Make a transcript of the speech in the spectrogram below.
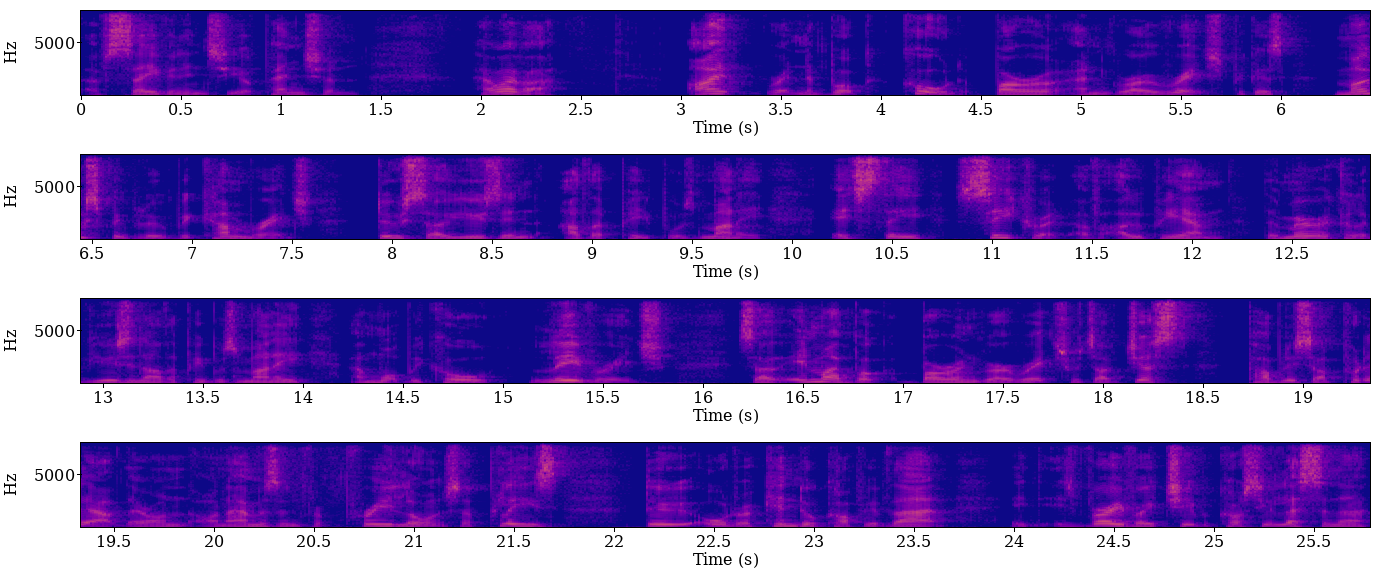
of saving into your pension. However, I've written a book called Borrow and Grow Rich because most people who become rich do so using other people's money. It's the secret of OPM, the miracle of using other people's money and what we call leverage. So, in my book, Borrow and Grow Rich, which I've just published, I put it out there on, on Amazon for pre launch. So, please do order a Kindle copy of that. It is very, very cheap. It costs you less than a,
